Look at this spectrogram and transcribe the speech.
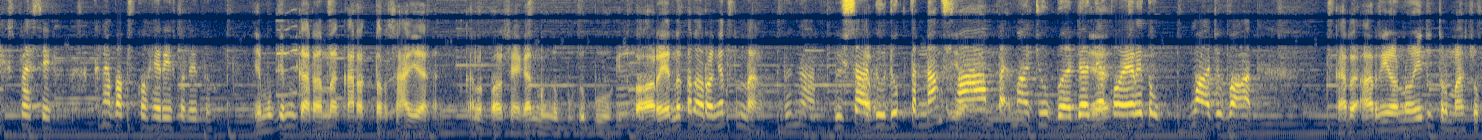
ekspresif kenapa kok Heri seperti itu? Ya mungkin karena karakter saya kan. Kalau kalau saya kan menggebu-gebu gitu. Kalau Rena kan orangnya tenang. Benar bisa duduk tenang sampai maju badannya Iya. kok Heri tuh maju banget. Karena Aryono itu termasuk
